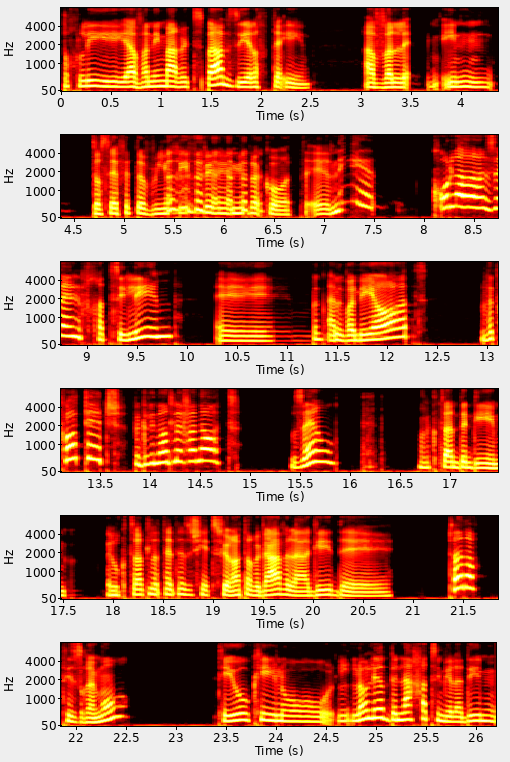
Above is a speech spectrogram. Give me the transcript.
תאכלי אבנים מהרצפה וזה יהיה לך טעים. אבל עם תוספת תבליטית וירקות. אני, כולה זה חצילים, עלבניות. וקוטג' בגבינות לבנות. זהו. וקצת דגים. כאילו קצת לתת איזושהי צפירת הרגעה ולהגיד, אה, בסדר, תזרמו, תהיו כאילו, לא להיות בלחץ עם ילדים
